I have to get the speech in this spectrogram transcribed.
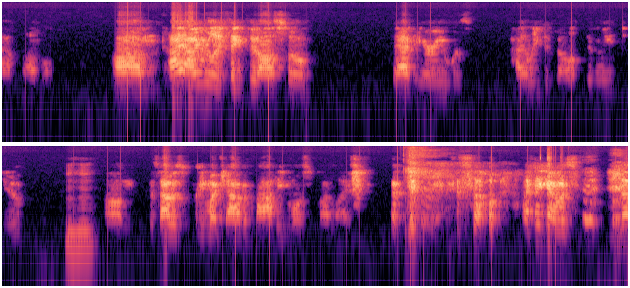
that level. Um, I, I really think that also that area was highly developed in me too. Mm-hmm. Because um, I was pretty much out of body most of my life. so I think I was, you know,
